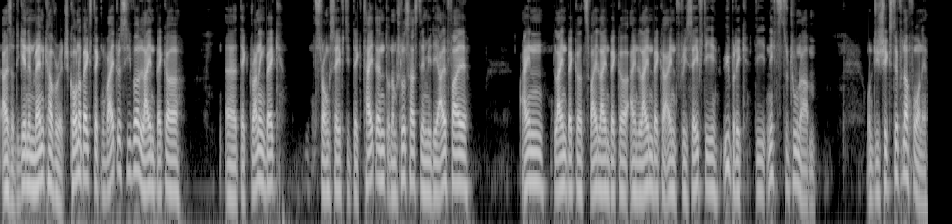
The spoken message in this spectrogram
Also, die gehen in Man-Coverage. Cornerbacks decken Wide Receiver, Linebacker äh, deckt Running Back, Strong Safety deckt Tight End und am Schluss hast du im Idealfall ein Linebacker, zwei Linebacker, ein Linebacker, ein Free Safety übrig, die nichts zu tun haben. Und die schickst du nach vorne.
